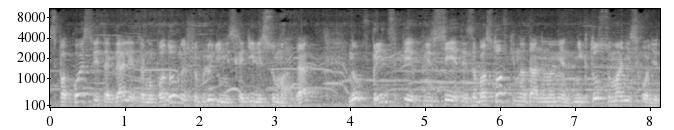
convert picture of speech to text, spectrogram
спокойствия и так далее и тому подобное, чтобы люди не сходили с ума, да. Ну, в принципе, при всей этой забастовке на данный момент никто с ума не сходит.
